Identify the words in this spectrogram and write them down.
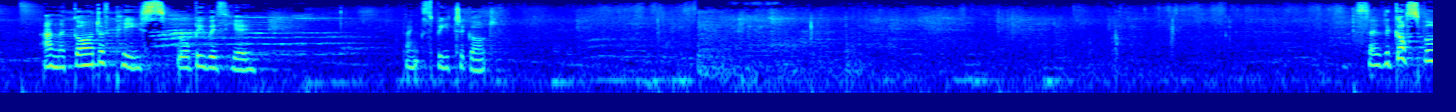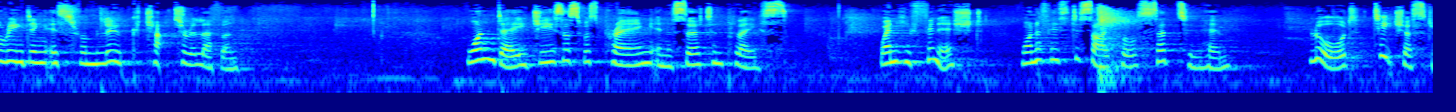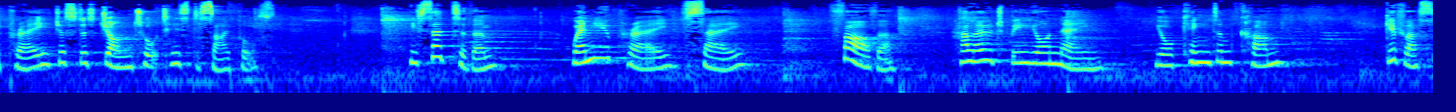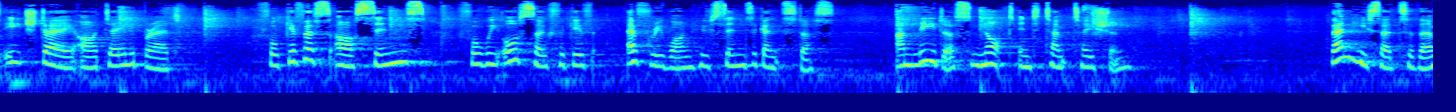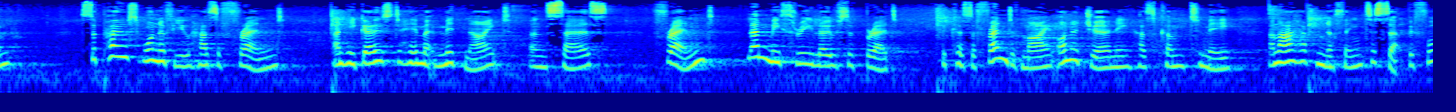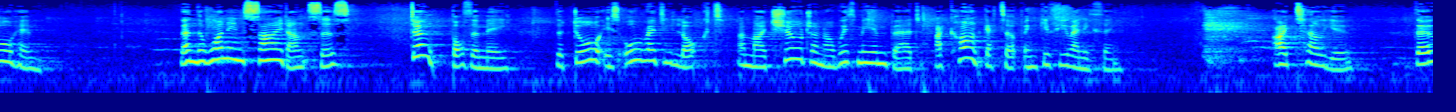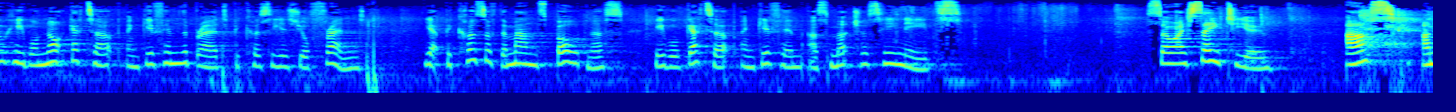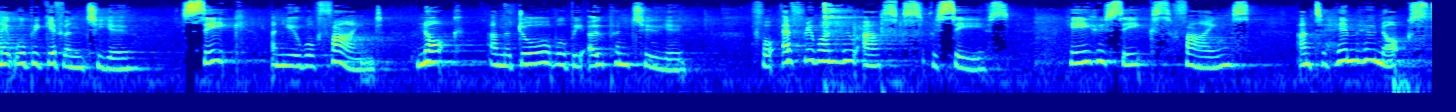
and the God of peace will be with you. Thanks be to God. So the gospel reading is from Luke chapter 11. One day Jesus was praying in a certain place. When he finished, one of his disciples said to him, Lord, teach us to pray, just as John taught his disciples. He said to them, When you pray, say, Father, hallowed be your name, your kingdom come. Give us each day our daily bread. Forgive us our sins, for we also forgive everyone who sins against us. And lead us not into temptation. Then he said to them, Suppose one of you has a friend, and he goes to him at midnight and says, Friend, lend me three loaves of bread, because a friend of mine on a journey has come to me, and I have nothing to set before him. Then the one inside answers, Don't bother me. The door is already locked, and my children are with me in bed. I can't get up and give you anything. I tell you, though he will not get up and give him the bread because he is your friend, yet because of the man's boldness, he will get up and give him as much as he needs. So I say to you, ask and it will be given to you. Seek and you will find. Knock, and the door will be opened to you. For everyone who asks receives, he who seeks finds, and to him who knocks,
